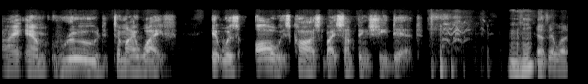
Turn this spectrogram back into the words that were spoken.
I am rude to my wife, it was always caused by something she did. Mm-hmm. Yes, it was.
